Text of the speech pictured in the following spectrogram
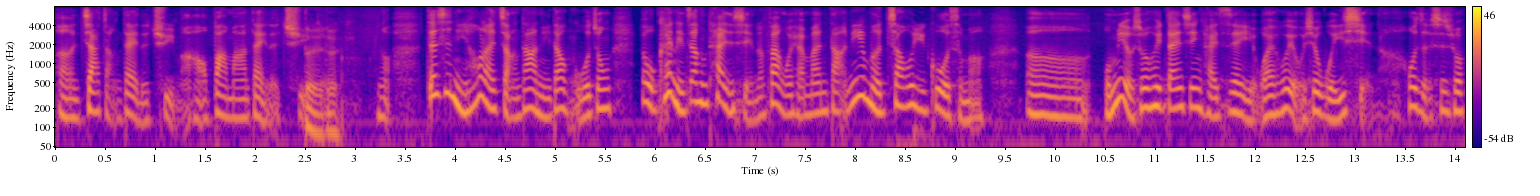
呃家长带的去嘛，哈，爸妈带的去，对对。哦，但是你后来长大，你到国中，哎，我看你这样探险的范围还蛮大。你有没有遭遇过什么？呃，我们有时候会担心孩子在野外会有一些危险啊，或者是说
